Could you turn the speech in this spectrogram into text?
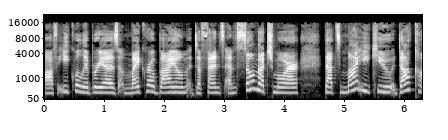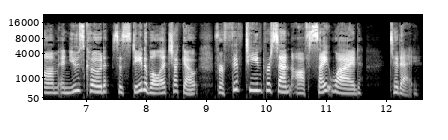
off Equilibria's microbiome defense and so much more. That's myeq.com and use code sustainable at checkout for 15% off site wide today.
